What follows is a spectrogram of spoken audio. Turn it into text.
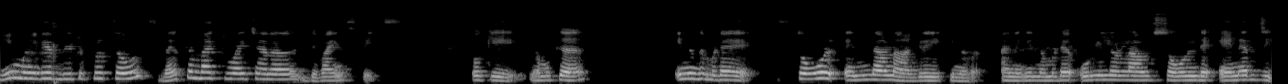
Hey, my dear beautiful souls, welcome back to my channel Divine Speaks. Okay നമുക്ക് ഇന്ന് നമ്മുടെ സോൾ എന്താണ് ആഗ്രഹിക്കുന്നത്? അല്ലെങ്കിൽ നമ്മുടെ ഉള്ളിലുള്ള ആ ഒരു സോളിന്റെ എനർജി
